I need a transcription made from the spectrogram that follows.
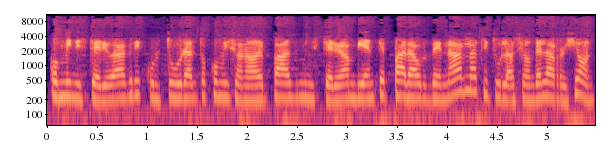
con Ministerio de Agricultura, Alto Comisionado de Paz, Ministerio de Ambiente para ordenar la titulación de la región.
